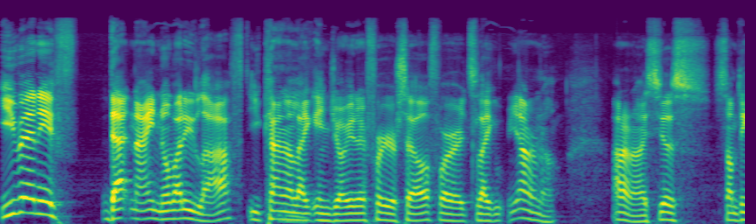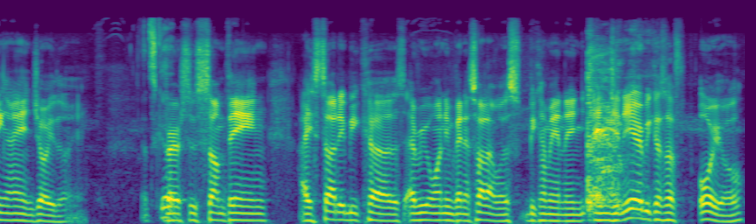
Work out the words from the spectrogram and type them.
even if that night nobody laughed, you kind of Mhm. like enjoyed it for yourself, or it's like I don't know, I don't know. It's just something I enjoy doing That's good. versus something I studied because everyone in Venezuela was becoming an en- engineer because of oil,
